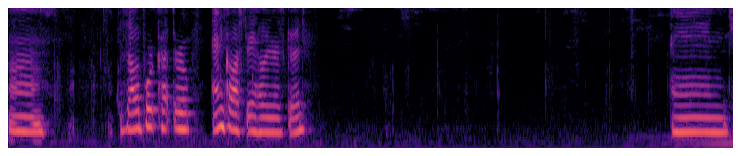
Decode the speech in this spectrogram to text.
Um, Zulaport Cutthroat and Kalastria Healer is good. And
